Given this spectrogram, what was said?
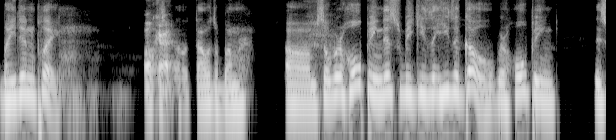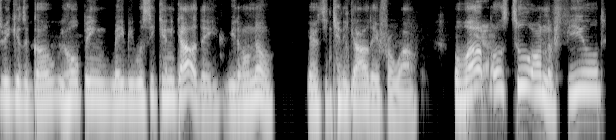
but he didn't play. Okay. So that was a bummer. Um, so we're hoping this week he's a, he's a go. We're hoping this week is a go. We're hoping maybe we'll see Kenny Golladay. We don't know. We haven't seen Kenny Golladay for a while. But without Yeah. those two on the field,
